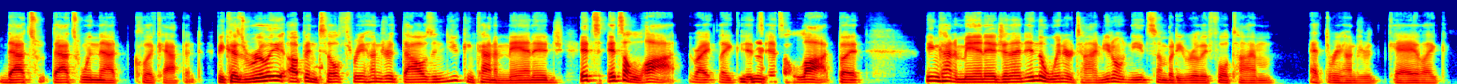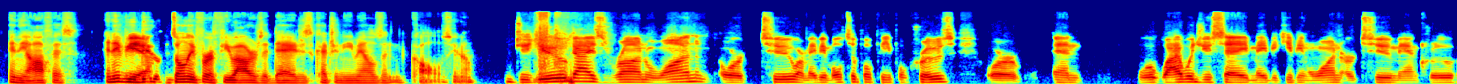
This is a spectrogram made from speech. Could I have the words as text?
that's that's when that click happened. Because really up until 300,000 you can kind of manage. It's it's a lot, right? Like it's Mhm. it's a lot, but you can kind of manage. And then in the wintertime, you don't need somebody really full time at 300K, like in the office. And if you do, it's only for a few hours a day, just catching emails and calls, you know? Do you guys run one or two or maybe multiple people crews or and why would you say maybe keeping one or two man crew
